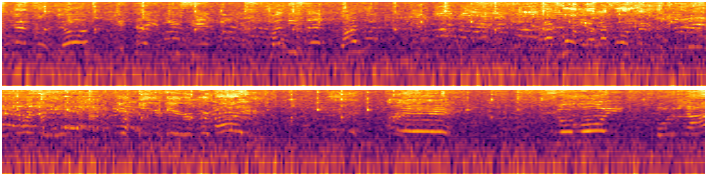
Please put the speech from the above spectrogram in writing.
Julián Zucchi. Yo, está difícil. ¿Cuál dice? ¿Cuál? La J, la J. Ay. Eh, yo voy por la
